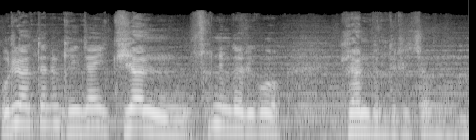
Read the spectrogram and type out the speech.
우리한테는 굉장히 귀한 손님들이고 귀한 분들이죠.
